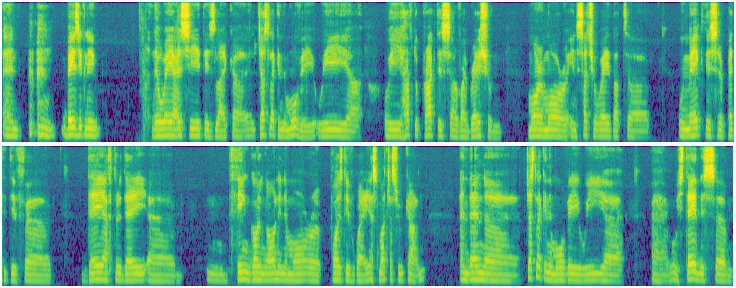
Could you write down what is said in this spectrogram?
And basically, the way I see it is like uh, just like in the movie, we uh, we have to practice our vibration more and more in such a way that uh, we make this repetitive uh, day after day um thing going on in a more uh, positive way as much as we can. And then, uh, just like in the movie, we uh, uh, we stay in this um,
